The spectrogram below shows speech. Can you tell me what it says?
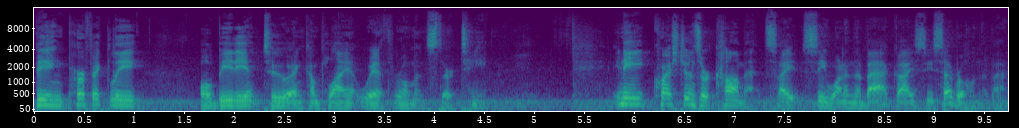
being perfectly obedient to and compliant with Romans 13. Any questions or comments? I see one in the back. I see several in the back.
